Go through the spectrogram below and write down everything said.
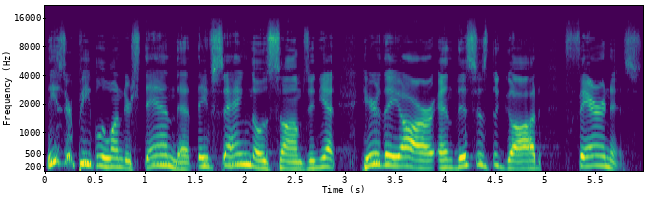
These are people who understand that. They've sang those psalms and yet here they are and this is the God fairness.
